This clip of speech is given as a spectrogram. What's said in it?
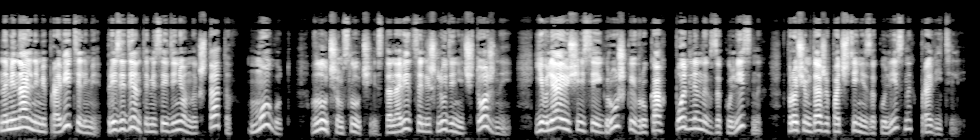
номинальными правителями, президентами Соединенных Штатов, могут, в лучшем случае, становиться лишь люди ничтожные, являющиеся игрушкой в руках подлинных закулисных, впрочем, даже почти не закулисных правителей.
